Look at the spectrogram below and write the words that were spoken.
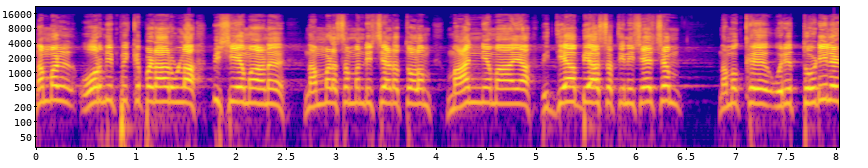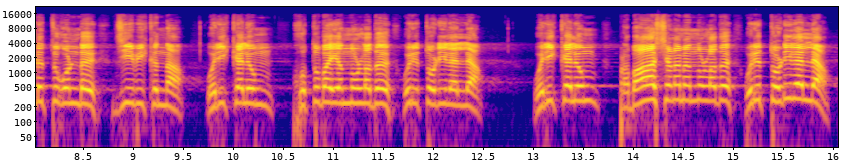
നമ്മൾ ഓർമ്മിപ്പിക്കപ്പെടാറുള്ള വിഷയമാണ് നമ്മളെ സംബന്ധിച്ചിടത്തോളം മാന്യമായ വിദ്യാഭ്യാസത്തിന് ശേഷം നമുക്ക് ഒരു തൊഴിലെടുത്തുകൊണ്ട് ജീവിക്കുന്ന. ഒരിക്കലും ഹുത്തുബ എന്നുള്ളത് ഒരു തൊഴിലല്ല. ഒരിക്കലും പ്രഭാഷണം എന്നുള്ളത് ഒരു തൊഴിലല്ല.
